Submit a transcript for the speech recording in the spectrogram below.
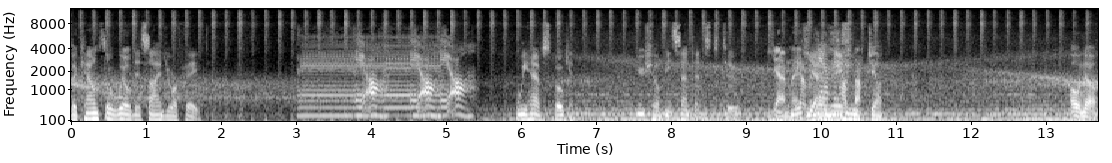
The council will decide your fate. We have spoken. You shall be sentenced to Damnation. Damnation. Damnation. Oh no.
